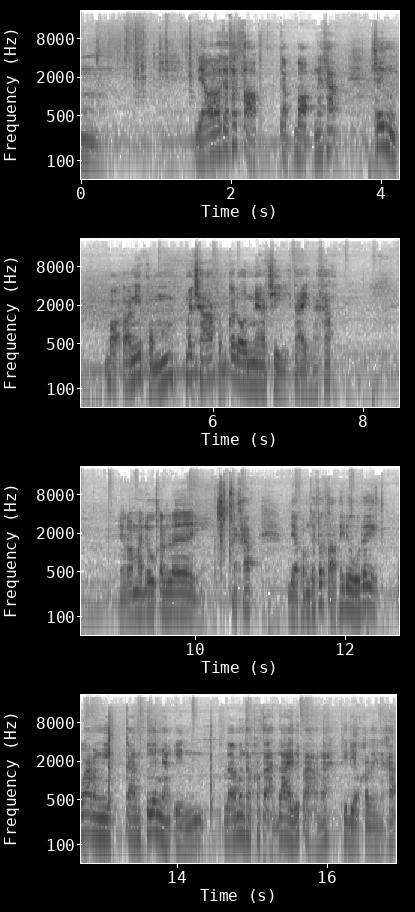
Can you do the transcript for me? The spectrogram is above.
อืม เดี๋ยวเราจะทดสอบกับเบาะนะครับ ซึ่งเบาะตอนนี้ผมเมื่อเช้าผมก็โดนแมวฉี่ใส่นะครับ เดี๋ยวเรามาดูกันเลยนะครับ เดี๋ยวผมจะทดสอบให้ดูด้วยว่ามันมีการเปื้อนอย่างอื่น แล้วมันทำความสะอาดได้หรือเปล่านะ ทีเดียวกันเลยนะครับ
